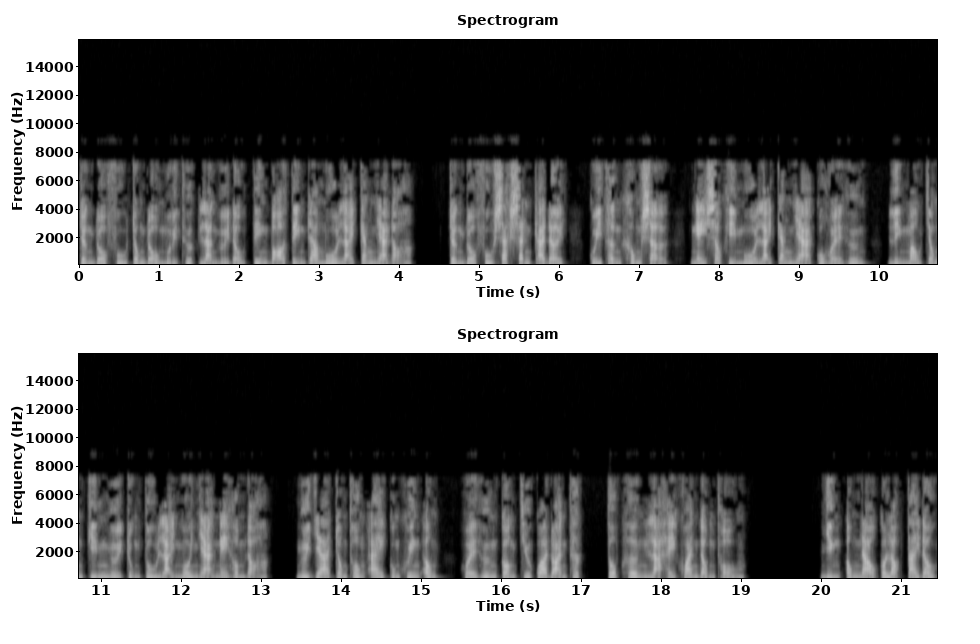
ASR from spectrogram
Trần Đồ Phu trong độ 10 thước là người đầu tiên bỏ tiền ra mua lại căn nhà đó. Trần Đồ Phu sát sanh cả đời, quỷ thần không sợ, ngay sau khi mua lại căn nhà của Huệ Hương, liền mau chóng kiếm người trùng tu lại ngôi nhà ngay hôm đó. Người già trong thôn ai cũng khuyên ông, Huệ Hương còn chưa qua đoạn thất, tốt hơn là hãy khoan động thổ. Nhưng ông nào có lọt tai đâu,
